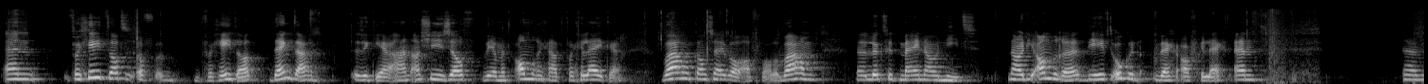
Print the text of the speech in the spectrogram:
En vergeet dat, of vergeet dat, denk daar eens een keer aan als je jezelf weer met anderen gaat vergelijken. Waarom kan zij wel afvallen? Waarom eh, lukt het mij nou niet? Nou, die andere, die heeft ook een weg afgelegd. En, ehm,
